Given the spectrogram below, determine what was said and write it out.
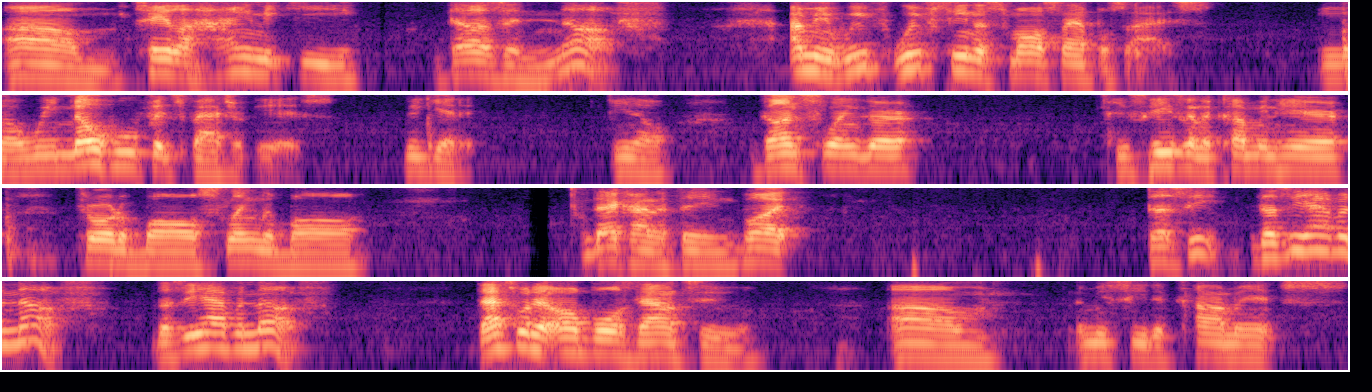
um, Taylor Heinicke does enough. I mean, we've we've seen a small sample size. You know, we know who Fitzpatrick is. We get it. You know, gunslinger. He's he's going to come in here, throw the ball, sling the ball, that kind of thing. But does he does he have enough? Does he have enough? That's what it all boils down to. Um, let me see the comments.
